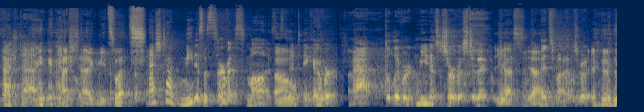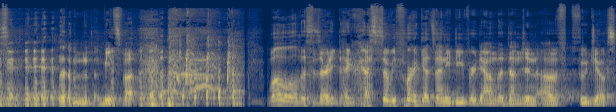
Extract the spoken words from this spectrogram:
Hashtag. hashtag meat sweats. Hashtag meat as a service. Ma is Oh. going to take over. Matt delivered meat as a service today. Yes, yeah. Mitzvah. It was good. mitzvah. well, well, this has already digressed. So before it gets any deeper down the dungeon of food jokes,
